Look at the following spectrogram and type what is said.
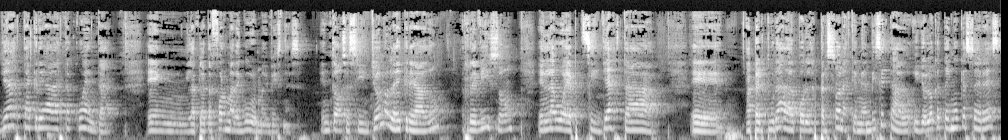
ya está creada esta cuenta en la plataforma de Google My Business. Entonces, si yo no la he creado, reviso en la web si ya está eh, aperturada por las personas que me han visitado y yo lo que tengo que hacer es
